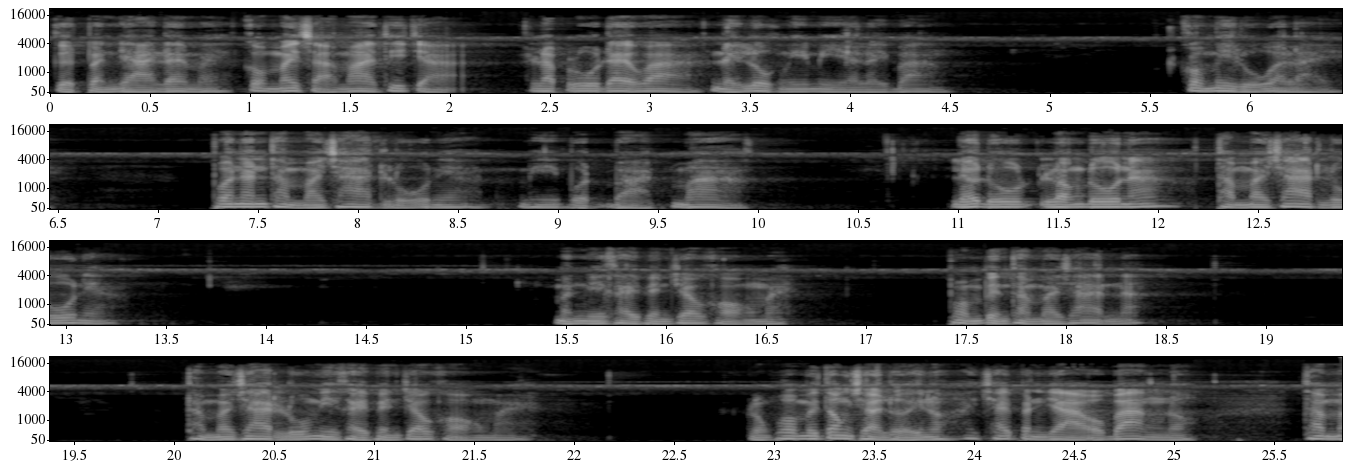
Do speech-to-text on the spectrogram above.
เกิดปัญญาได้ไหมก็ไม่สามารถที่จะรับรู้ได้ว่าในโลกนี้มีอะไรบ้าง ก็ไม่รู้อะไร เพราะนั้นธรรมชาติรู้เนี่ยมีบทบาทมาก แล้วดูลองดูนะ ธรรมชาติรู้เนี่ย มันมีใครเป็นเจ้าของไหมผมเป็นธรรมชาตินะ ธรรมชาติรู้มีใครเป็นเจ้าของไหมหลวงพ่อไม่ต้องเฉลยเนาะให้ใช้ปัญญาเอาบ้างเนาะธรรม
